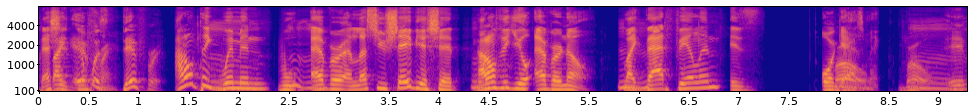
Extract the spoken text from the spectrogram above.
that like shit it was different. different. I don't think Mm. women will Mm-mm. ever, unless you shave your shit. I don't think you'll ever know. Like Mhm. that feeling is orgasmic. bro. Mm. It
